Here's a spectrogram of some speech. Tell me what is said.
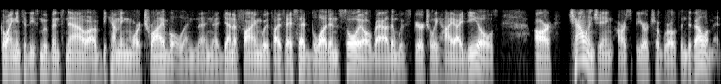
going into these movements now of becoming more tribal and, and identifying with, as I said, blood and soil rather than with spiritually high ideals, are challenging our spiritual growth and development.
